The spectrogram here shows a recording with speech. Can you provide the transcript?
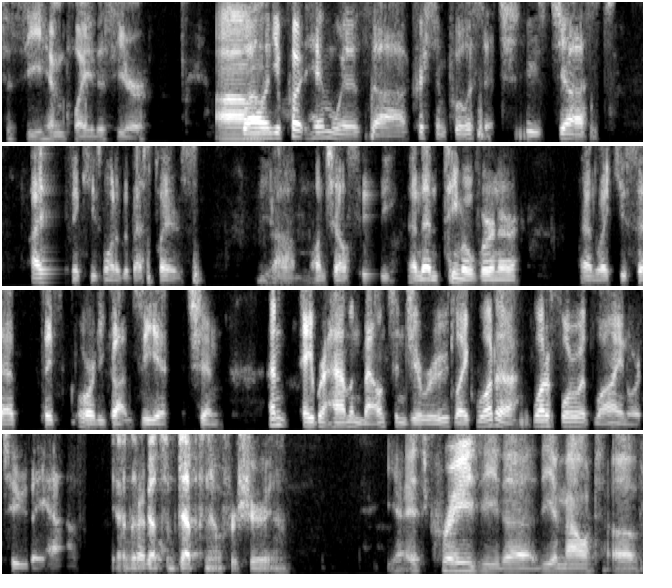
to see him play this year. Um, well, and you put him with uh, Christian Pulisic, who's just, I think he's one of the best players yeah. um, on Chelsea. And then Timo Werner, and like you said, they've already got Ziyech and and Abraham and Mount and Giroud. Like what a what a forward line or two they have. Yeah, they've Incredible. got some depth now for sure. Yeah. Yeah, it's crazy the the amount of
